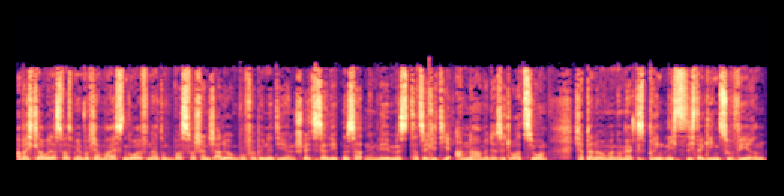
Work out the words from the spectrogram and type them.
Aber ich glaube, das, was mir wirklich am meisten geholfen hat und was wahrscheinlich alle irgendwo verbindet, die ein schlechtes Erlebnis hatten im Leben, ist tatsächlich die Annahme der Situation. Ich habe dann irgendwann gemerkt, es bringt nichts, sich dagegen zu wehren,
